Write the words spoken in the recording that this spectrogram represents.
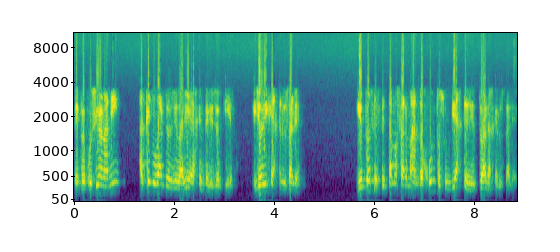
me propusieron a mí a qué lugar yo llevaría a la gente que yo quiero. Y yo dije a Jerusalén. Y entonces estamos armando juntos un viaje virtual a Jerusalén.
